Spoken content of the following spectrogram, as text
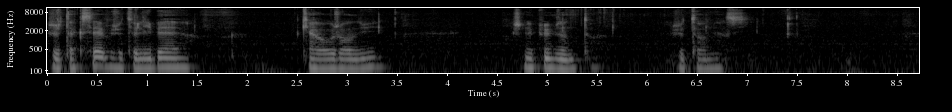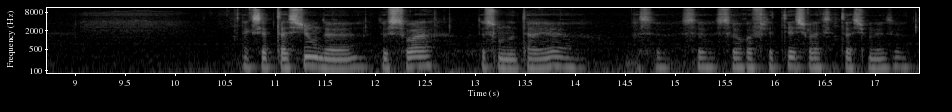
Je t'accepte, je te libère, car aujourd'hui, je n'ai plus besoin de toi. Je te remercie. L'acceptation de, soi, de son intérieur, se, se, refléter sur l'acceptation des autres.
